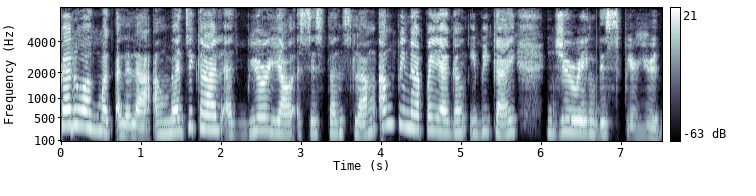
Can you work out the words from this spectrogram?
Pero huwag mag-alala, ang medical at burial assistance lang ang pinapayagang ibigay during this period.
